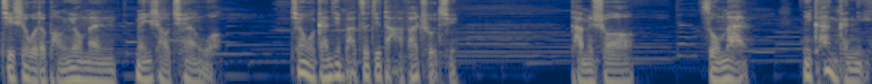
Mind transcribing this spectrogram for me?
其实我的朋友们没少劝我，劝我赶紧把自己打发出去。他们说：“苏曼，你看看你，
